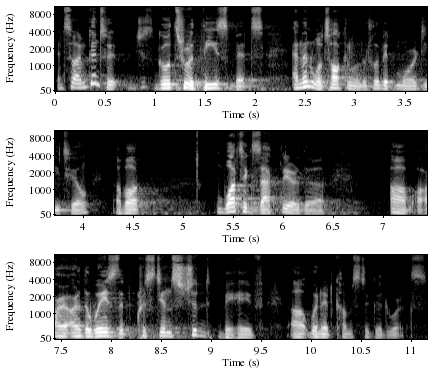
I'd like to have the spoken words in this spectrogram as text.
And so, I'm going to just go through these bits, and then we'll talk in a little bit more detail about what exactly are the uh, are, are, the ways that Christians should behave uh, when it comes to good works.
